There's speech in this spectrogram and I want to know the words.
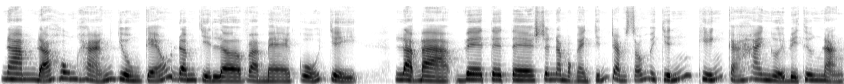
Nam đã hung hãn dùng kéo đâm chị L và mẹ của chị là bà VTT sinh năm 1969 khiến cả hai người bị thương nặng,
